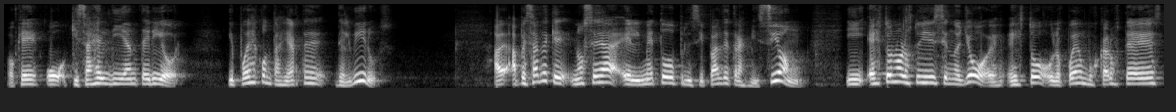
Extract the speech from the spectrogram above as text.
¿ok? O quizás el día anterior, y puedes contagiarte del virus. A pesar de que no sea el método principal de transmisión, y esto no lo estoy diciendo yo, esto lo pueden buscar ustedes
